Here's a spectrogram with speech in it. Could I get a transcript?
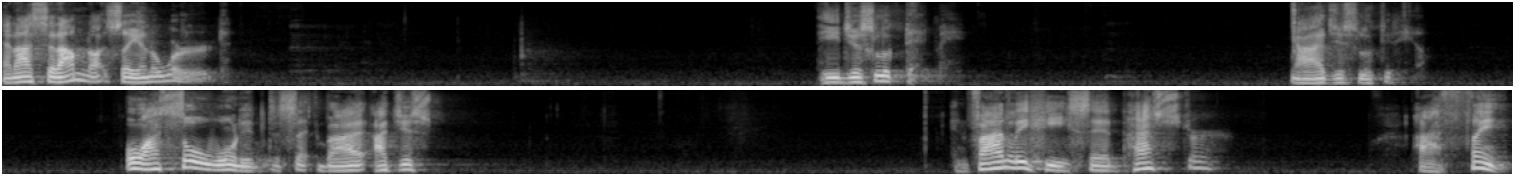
And I said, I'm not saying a word. He just looked at me. I just looked at him. Oh, I so wanted to say, but I, I just. And finally, he said, Pastor, I think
